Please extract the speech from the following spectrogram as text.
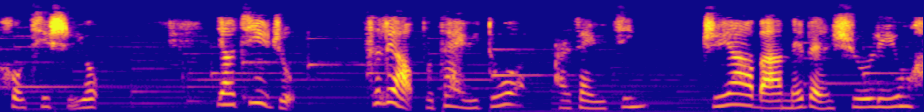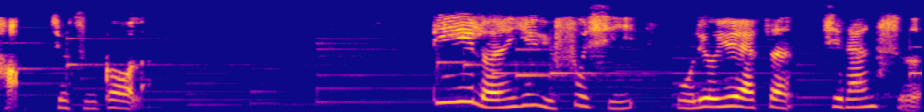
后期使用。要记住，资料不在于多，而在于精，只要把每本书利用好就足够了。第一轮英语复习，五六月份记单词，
